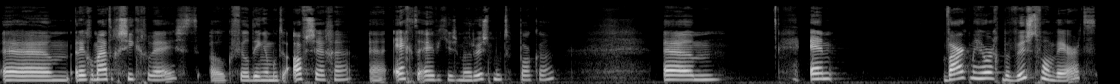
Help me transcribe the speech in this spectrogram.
Um, regelmatig ziek geweest. Ook veel dingen moeten afzeggen. Uh, echt eventjes mijn rust moeten pakken. Um, en waar ik me heel erg bewust van werd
